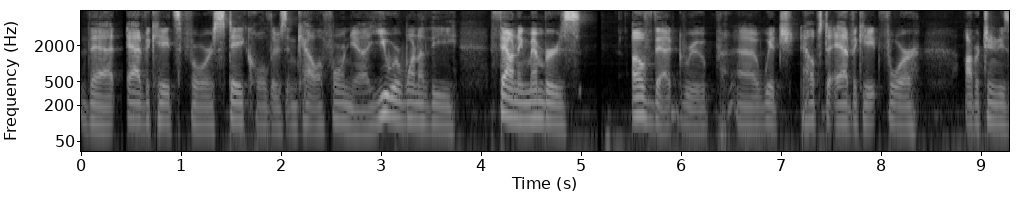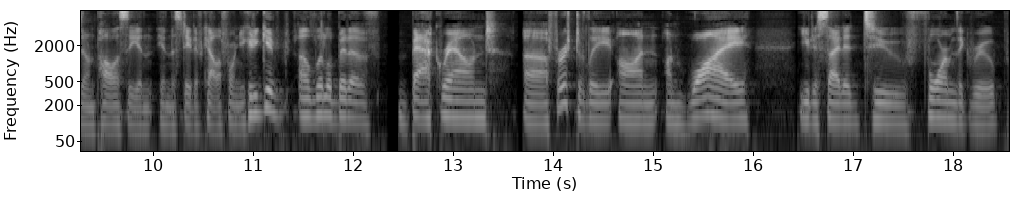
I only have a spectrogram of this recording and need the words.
that advocates for stakeholders in California. You were one of the founding members of that group, uh, which helps to advocate for opportunity zone policy in, in the state of California. Could you give a little bit of background, uh, firstly, on on why you decided to form the group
